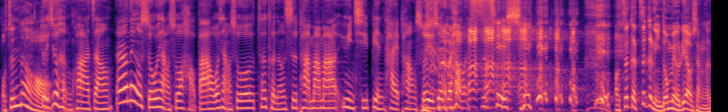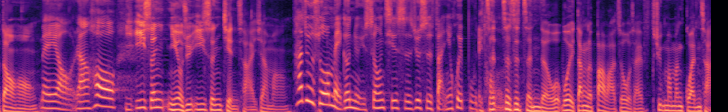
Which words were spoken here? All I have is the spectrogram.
哦，真的哦，对，就很夸张。那那个时候我想说，好吧，我想说他可能是怕妈妈孕期变太胖，所以说不让我吃这些。哦，这个这个你都没有料想得到哦。没有。然后医医生，你有去医生检查一下吗？他就说每个女生其实就是反应会不同。这这是真的，我我也当了爸爸之后，我才去慢慢观察。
